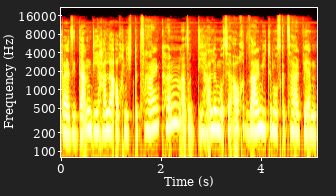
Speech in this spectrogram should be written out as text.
weil sie dann die Halle auch nicht bezahlen können. Also die Halle muss ja auch, Saalmiete muss gezahlt werden.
